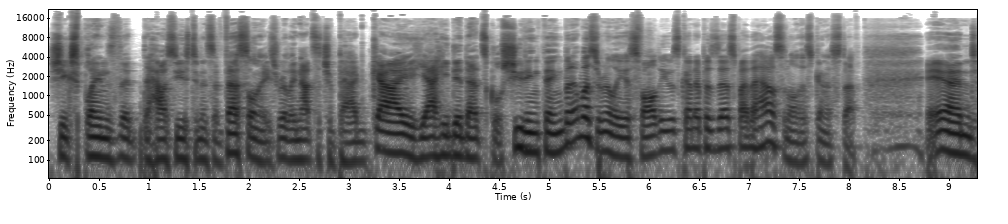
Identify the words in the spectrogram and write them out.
She explains that the house used him as a vessel and he's really not such a bad guy. Yeah, he did that school shooting thing, but it wasn't really his fault. He was kind of possessed by the house and all this kind of stuff. And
